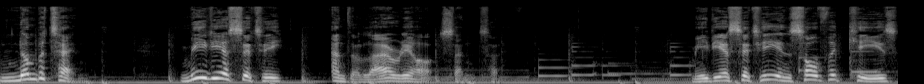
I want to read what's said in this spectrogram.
Number 10 Media City and the Lowry Arts Centre. Media City in Salford Quays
